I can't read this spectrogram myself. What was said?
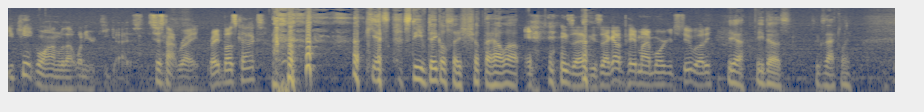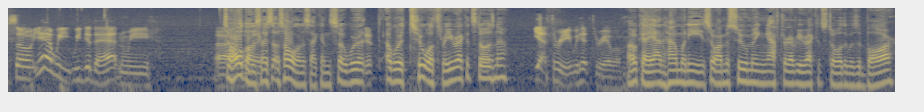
you can't go on without one of your key guys. It's just not right, right, Buzzcocks? yes, Steve Diggle says, "Shut the hell up." exactly. So I got to pay my mortgage too, buddy. Yeah, he does exactly. So yeah, we we did that, and we. Uh, So hold on, went so, so hold on a second. So we're at, Yep. uh, we're at two or three record stores now. Yeah, three. We hit three of them. Okay, and how many? So I'm assuming after every record store there was a bar.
